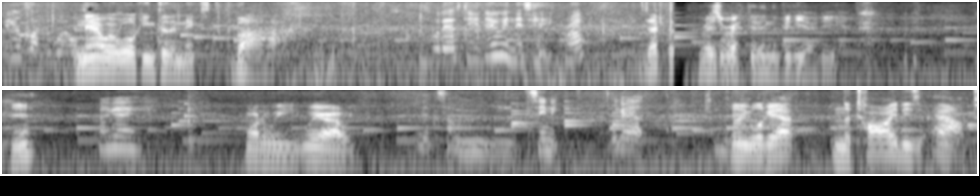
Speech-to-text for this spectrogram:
Feels like the world. And now we're walking to the next bar. Because what else do you do in this heat, right? Exactly. Resurrected in the video, dear. Yeah? Okay. What are we, where are we? Some uh, scenic. Look out. Can you look out? And the tide is out.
